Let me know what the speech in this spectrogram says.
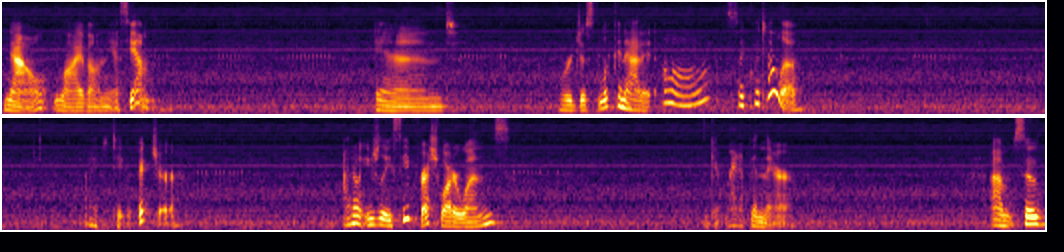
now live on the SEM. And we're just looking at it. Aw, Cyclotella. I have to take a picture. I don't usually see freshwater ones. Get right up in there. Um, so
